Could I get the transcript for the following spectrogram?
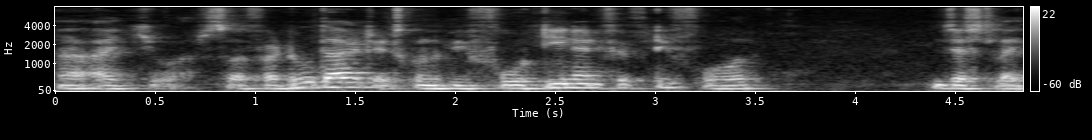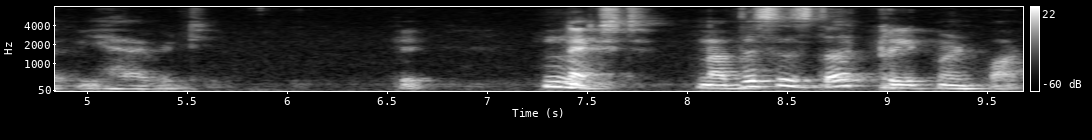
uh, IQR. So if I do that, it's going to be 14 and 54, just like we have it here. Okay. Next, now this is the treatment part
